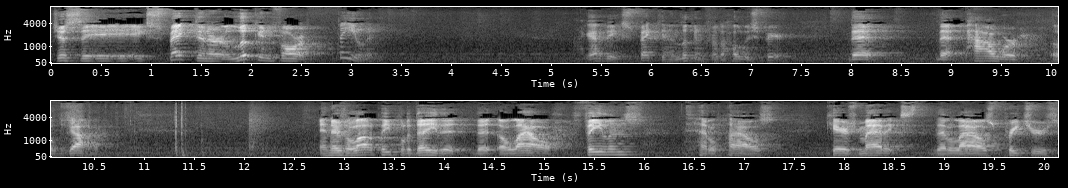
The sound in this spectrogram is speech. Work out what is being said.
just expecting or looking for a feeling. I got to be expecting and looking for the Holy Spirit. That that power of God. And there's a lot of people today that, that allow feelings, that allows charismatics, that allows preachers'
